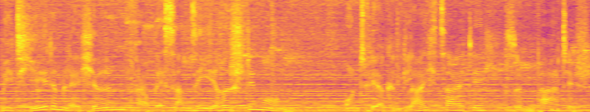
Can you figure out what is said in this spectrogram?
Mit jedem Lächeln verbessern Sie Ihre Stimmung und wirken gleichzeitig sympathisch.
